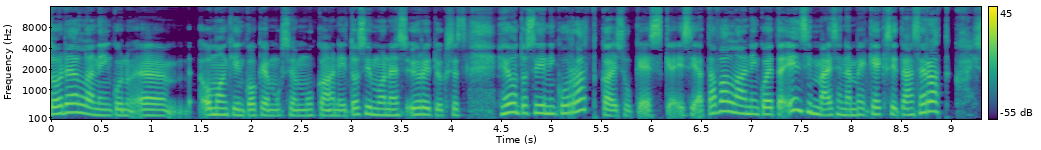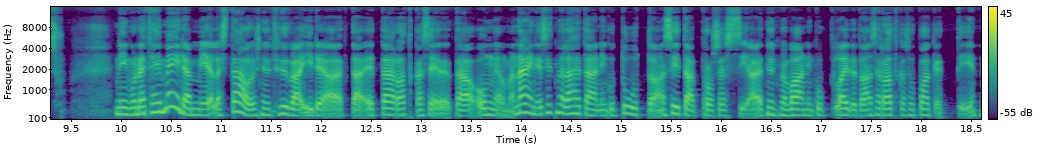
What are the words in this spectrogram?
todella niin kuin, ö, omankin kokemuksen mukaan, niin tosi monessa yrityksessä he on tosi niin kuin ratkaisukeskeisiä. Tavallaan, niin kuin, että ensimmäisenä me keksitään se ratkaisu niin kuin, että hei meidän mielestä tämä olisi nyt hyvä idea, että, että tämä ratkaisee tämä ongelma näin. Ja sitten me lähdetään niin kuin, tuuttaan sitä prosessia, että nyt me vaan niin kuin, laitetaan se ratkaisu pakettiin.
